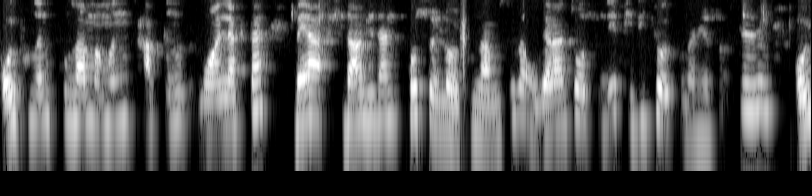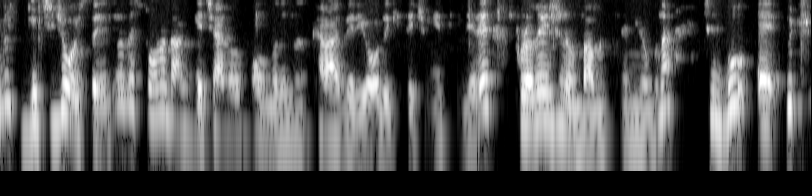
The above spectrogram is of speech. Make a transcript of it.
oy kullanıp kullanmamanız hakkınız muallakta veya daha önceden postoyla oy kullanmışsınız ama garanti olsun diye fiziki oy kullanıyorsunuz. Sizin oyunuz geçici oy sayılıyor ve sonradan geçerli olup olmadığını karar veriyor oradaki seçim yetkilileri. Provisional ballot deniyor buna. Şimdi bu e, üç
